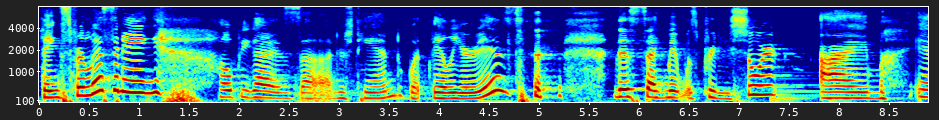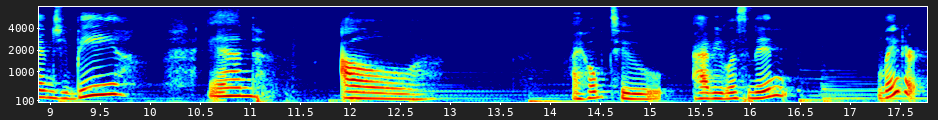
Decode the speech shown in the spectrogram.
Thanks for listening. Hope you guys uh, understand what failure is. this segment was pretty short. I'm Angie B, And I'll, I hope to have you listen in later.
